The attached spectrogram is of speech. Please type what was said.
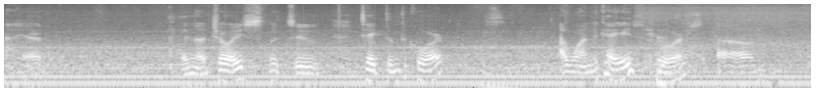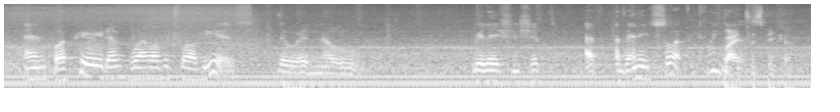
I had, I had no choice but to take them to court. Mm-hmm. I won the case, sure. of course. Um, and for a period of well over 12 years, there were no relationships of, of any sort between right, us. Right, to speak of.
